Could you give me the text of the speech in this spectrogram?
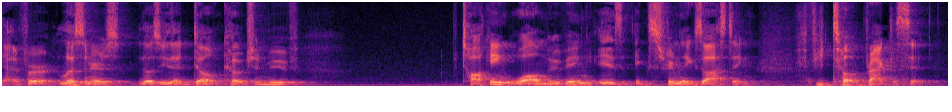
Yeah, and for listeners, those of you that don't coach and move, talking while moving is extremely exhausting if you don't practice it.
